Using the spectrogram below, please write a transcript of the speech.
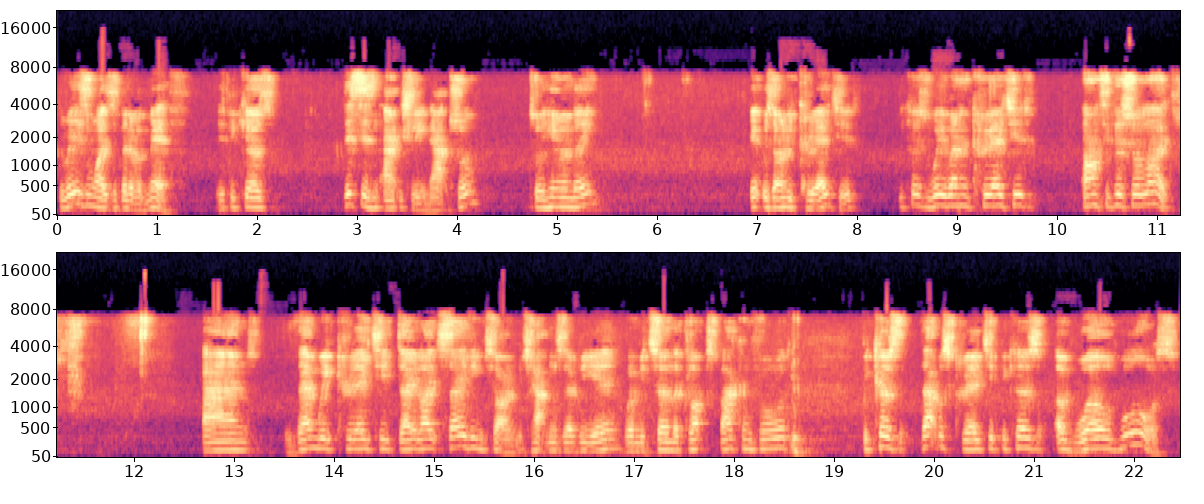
the reason why it's a bit of a myth is because this isn't actually natural to a human being. It was only created because we went and created artificial light. And then we created daylight saving time, which happens every year when we turn the clocks back and forward, because that was created because of world wars,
